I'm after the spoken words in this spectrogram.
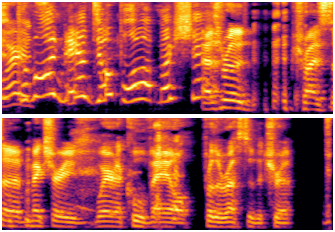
words. Come on, man! Don't blow up my shit. Ezra tries to make sure he's wearing a cool veil for the rest of the trip.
